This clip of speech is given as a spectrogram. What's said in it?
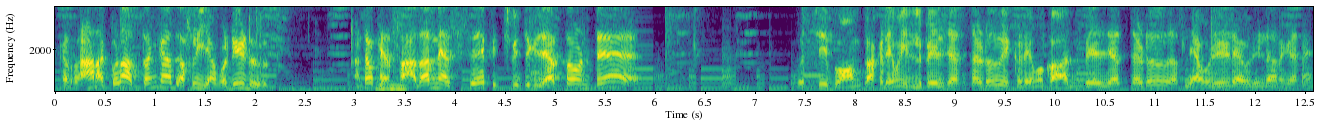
అక్కడ రానా కూడా అర్థం కాదు. అసలు ఎవడీడు? అంటే ఒక Mhm. సాధారణ ఎస్సే పిచ్చి పిచ్చికి చేస్తా ఉంటే వచ్చి బాంబు అక్కడేమో ఇల్లు పేల్ చేస్తాడు ఇక్కడేమో కారుని పేల్ చేస్తాడు. అసలు ఎవడీడు ఎవడీడు అనగానే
